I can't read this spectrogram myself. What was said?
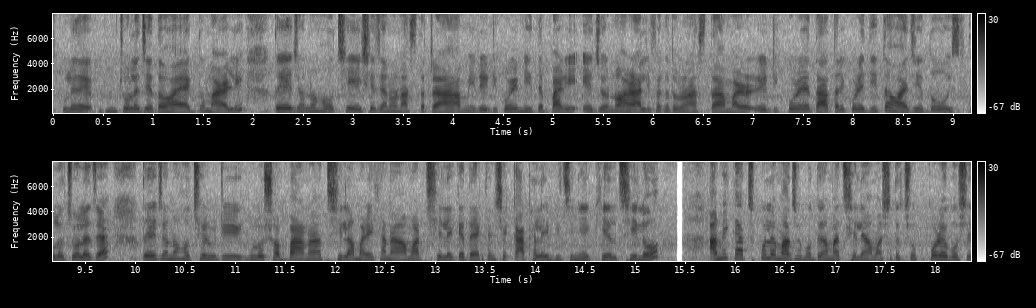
স্কুলে চলে যেতে হয় একদম আর্লি তো এই জন্য হচ্ছে এসে যেন নাস্তাটা আমি রেডি করে নিতে পারি। এই জন্য আর আলিফাকে তো নাস্তা আমার রেডি করে তাড়াতাড়ি করে দিতে হয়, যেহেতু স্কুলে চলে যায়। তো এই জন্য হচ্ছে রুটিগুলো সব বানাচ্ছিলাম। আর এখানে আমার ছেলেকে দেখেন, সে কাঁঠালের বিচি নিয়ে খেলছিল। আমি কাজ করলে মাঝে মধ্যে আমার ছেলে আমার সাথে চুপ করে বসে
